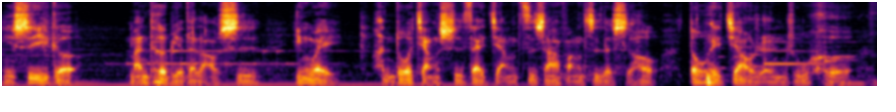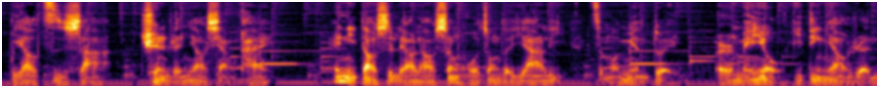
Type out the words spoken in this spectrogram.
你是一个蛮特别的老师，因为很多讲师在讲自杀防治的时候。”都会叫人如何不要自杀，劝人要想开。哎，你倒是聊聊生活中的压力怎么面对，而没有一定要人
